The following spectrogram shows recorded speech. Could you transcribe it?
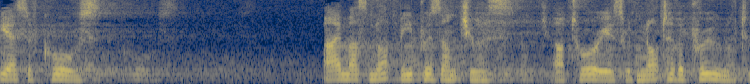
Yes, of course. I must not be presumptuous. Artorias would not have approved.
